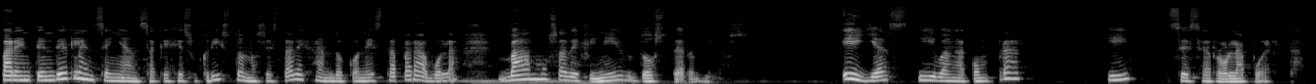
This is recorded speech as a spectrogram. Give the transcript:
Para entender la enseñanza que Jesucristo nos está dejando con esta parábola, vamos a definir dos términos. Ellas iban a comprar y se cerró la puerta.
